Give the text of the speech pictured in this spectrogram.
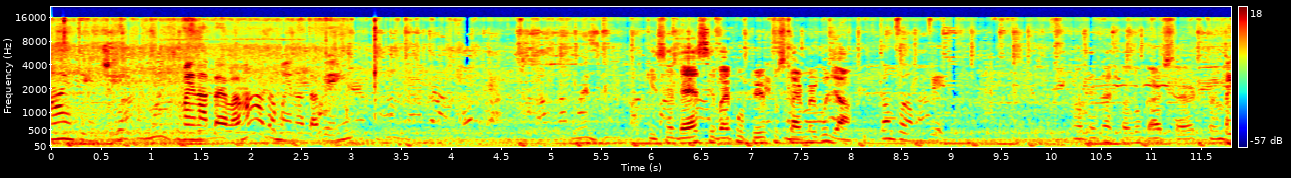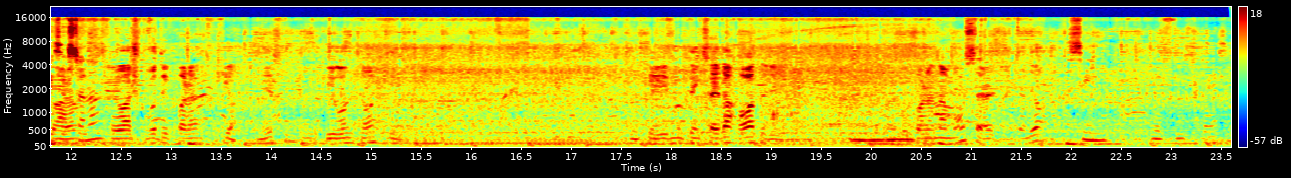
Ah, entendi. Mãe nadar ela nada, mãe nadar bem. Aqui você desce e vai pro pier pros caras mergulhar. Então vamos ver. Tem que achar o lugar certo Vai parar. estacionar? Eu acho que vou ter que parar aqui, ó. Nesse aqui ou então aqui. Porque aí não tem que sair da rota de. Eu vou parar na mão certa, entendeu? Sim. Não ficar assim.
